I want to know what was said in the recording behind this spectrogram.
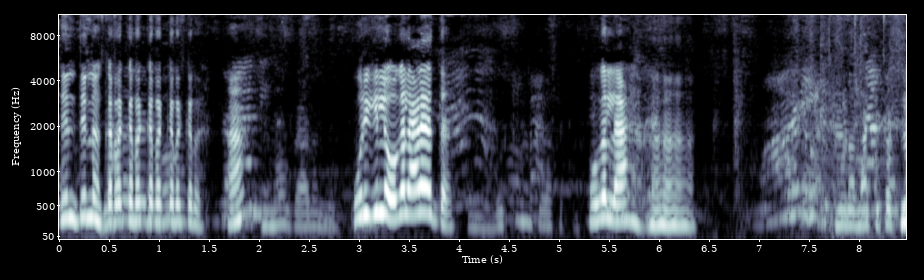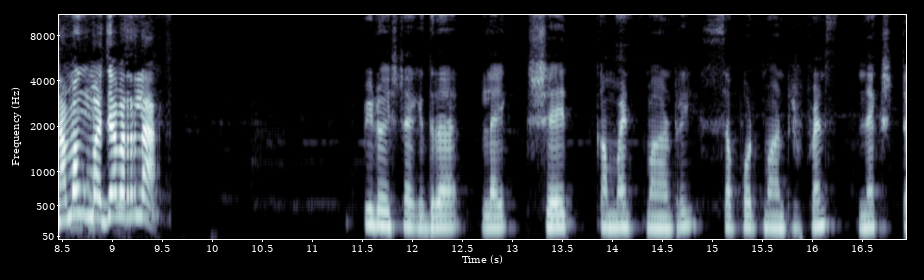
ತಿನ್ ತಿನ್ನು ಕರ ಕರ ಕರ ಕರ ಕರ. ಹಾ? ಊರಿಗಿಲ್ಲ ಹೋಗಲ್ಲ ಹಾಳೆ ಆತ? ಹೋಗಲ್ಲ? ನಮಗೆ ಮಜಾ ಬರಲ್ಲ. ವಿಡಿಯೋ ಇಷ್ಟ ಆಗಿದ್ರೆ ಲೈಕ್, ಶೇರ್, ಕಮೆಂಟ್ ಮಾಡಿರಿ, ಸಪೋರ್ಟ್ ಮಾಡಿರಿ ಫ್ರೆಂಡ್ಸ್. ನೆಕ್ಸ್ಟ್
